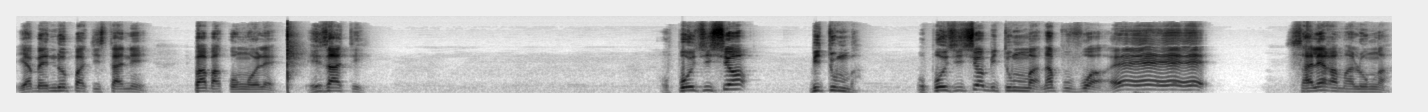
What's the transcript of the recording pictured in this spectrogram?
ya bendo pakistanais pa bakongolais eza te. Opposition bitumba. Opposition bitumba na pouvoir. Hey, hey, hey, hey. salaire ya malonga.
